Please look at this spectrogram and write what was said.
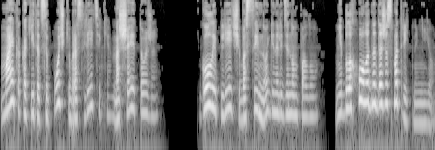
Майка, какие-то цепочки, браслетики, на шее тоже. Голые плечи, босые ноги на ледяном полу. Мне было холодно даже смотреть на нее.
